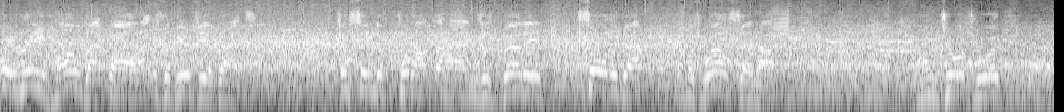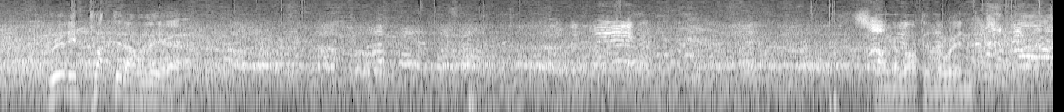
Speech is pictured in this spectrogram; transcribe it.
Oh, he really held that well. That was the beauty of that. Just seemed to put out the hands as Burley saw the gap and was well set up. And George Wood really plucked it out of the air. Swung in the wind.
